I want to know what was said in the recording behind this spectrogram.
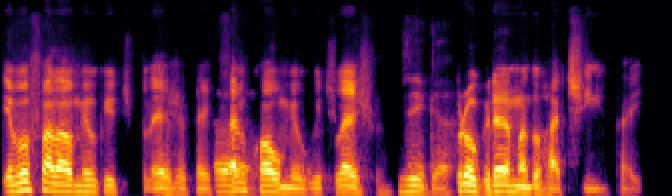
Eu vou falar o meu Guilty Pleasure, Kaique. É. Sabe qual é o meu Guilty Pleasure? Diga. Programa do Ratinho, Kaique.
